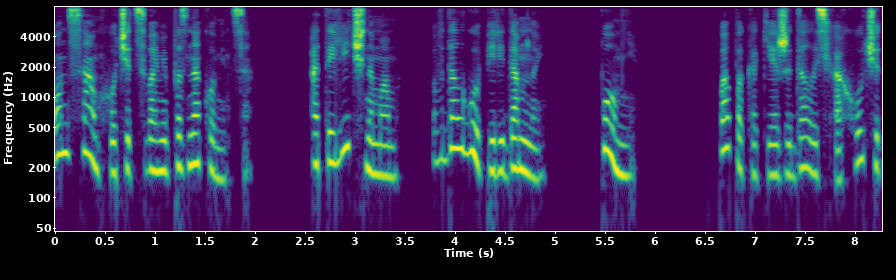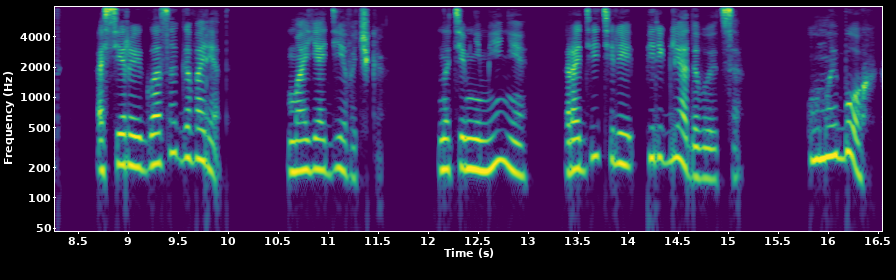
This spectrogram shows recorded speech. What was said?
он сам хочет с вами познакомиться. А ты лично, мам, в долгу передо мной. Помни». Папа, как и ожидалось, хохочет, а серые глаза говорят «Моя девочка». Но, тем не менее, родители переглядываются. «О мой бог!»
